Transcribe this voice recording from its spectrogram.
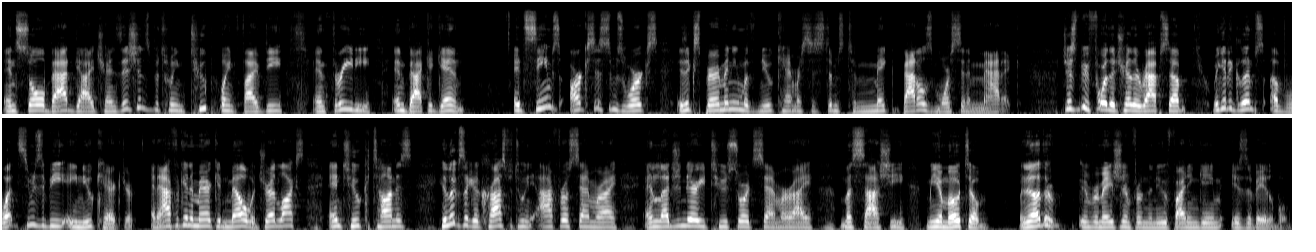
and Sol Badguy transitions between 2.5D and 3D and back again. It seems Arc Systems Works is experimenting with new camera systems to make battles more cinematic. Just before the trailer wraps up, we get a glimpse of what seems to be a new character an African American male with dreadlocks and two katanas. He looks like a cross between Afro Samurai and legendary two sword samurai Masashi Miyamoto. Another information from the new fighting game is available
